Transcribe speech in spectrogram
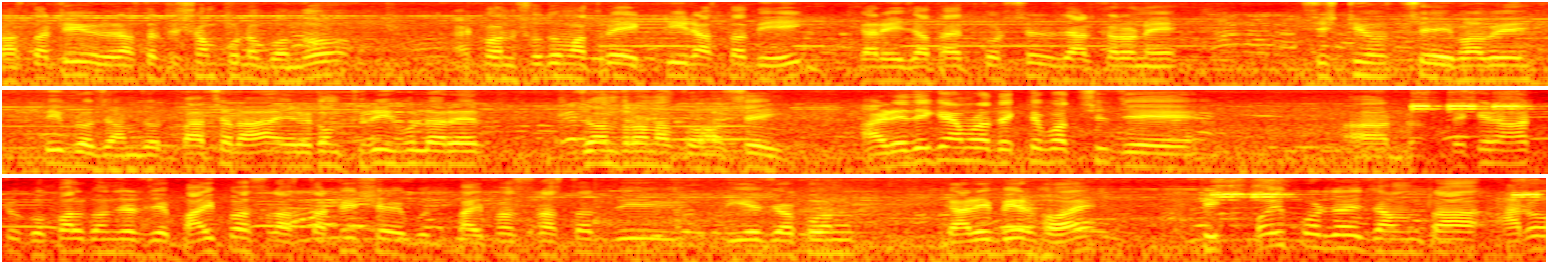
রাস্তাটি রাস্তাটি সম্পূর্ণ বন্ধ। এখন শুধুমাত্র একটি রাস্তা দিয়েই গাড়ি যাতায়াত করছে, যার কারণে সৃষ্টি হচ্ছে এভাবে তীব্র যানজট। তাছাড়া এরকম থ্রি হুইলারের যন্ত্রণা তো আছেই। আর এদিকে আমরা দেখতে পাচ্ছি যে টেকেরহাট টু গোপালগঞ্জের যে বাইপাস রাস্তাটি, সে বাইপাস রাস্তা দিয়ে যখন গাড়ি বের হয়, ঠিক ওই পর্যায়ে জামটা আরও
